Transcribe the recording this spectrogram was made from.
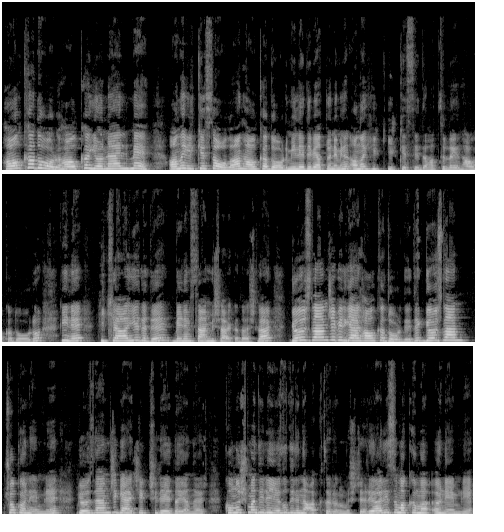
Halka doğru, halka yönelme ana ilkesi olan halka doğru. Milli Edebiyat döneminin ana il- ilkesiydi. Hatırlayın halka doğru. Yine hikayede de benimsenmiş arkadaşlar. Gözlemci bir gel halka doğru dedi. Gözlem çok önemli. Gözlemci gerçekçiliğe dayanır. Konuşma dili yazı diline aktarılmıştır. Realizm akımı önemli.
